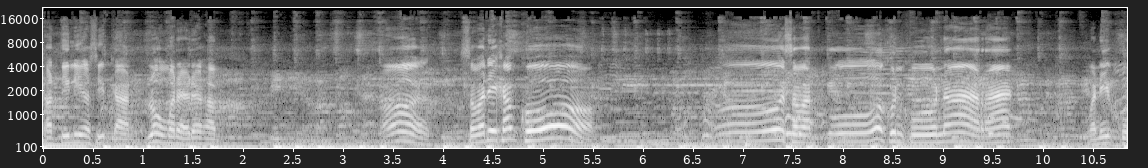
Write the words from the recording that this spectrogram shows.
ถ้าติดเรียกสิทธิ์การลงมาได้เด้อครับเออ สวัสดีครับครูโอ้สวัสดีโอ้คุณครูน่ารัก วันนี้ครู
